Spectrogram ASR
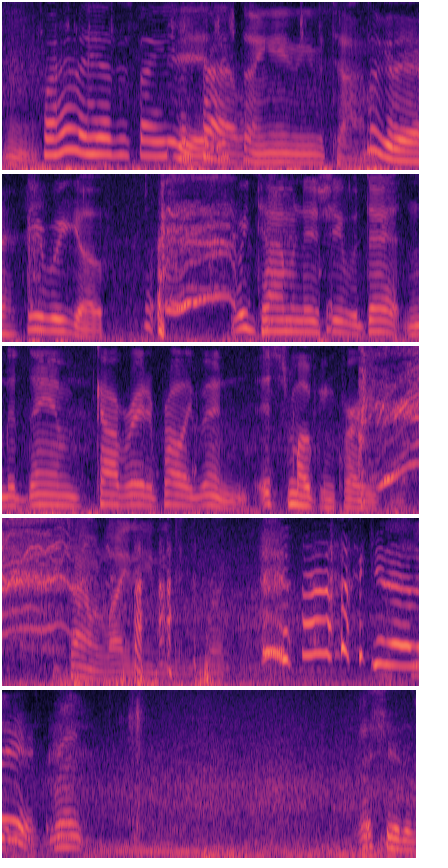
Hmm. Well, how the hell is this thing even Yeah, timed? this thing ain't even time. Look at that. Here we go. we timing this shit with that, and the damn carburetor probably been it's smoking crazy. Timing light ain't even right. Get out of Shit here. is broke. That shit is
